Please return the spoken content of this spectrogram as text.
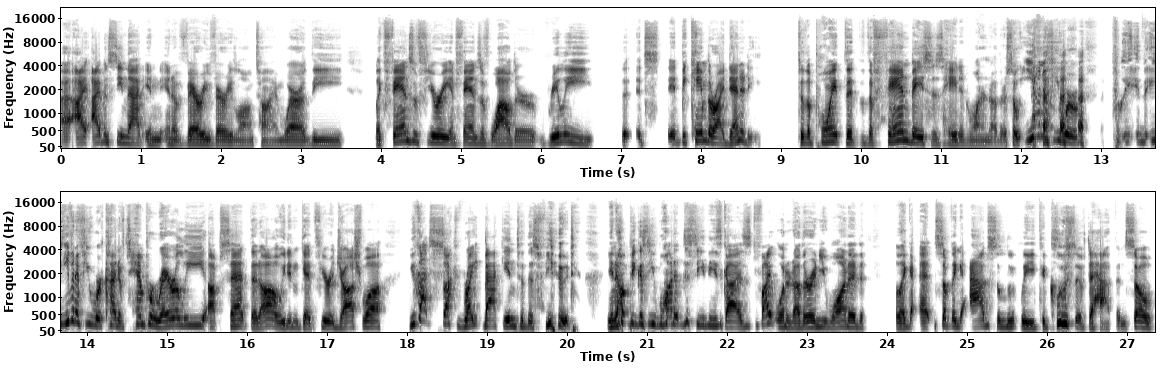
I, I haven't seen that in in a very very long time. Where the like fans of Fury and fans of Wilder really it's it became their identity to the point that the fan bases hated one another. So even if you were even if you were kind of temporarily upset that oh we didn't get Fury Joshua, you got sucked right back into this feud, you know, because you wanted to see these guys fight one another and you wanted like something absolutely conclusive to happen. So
